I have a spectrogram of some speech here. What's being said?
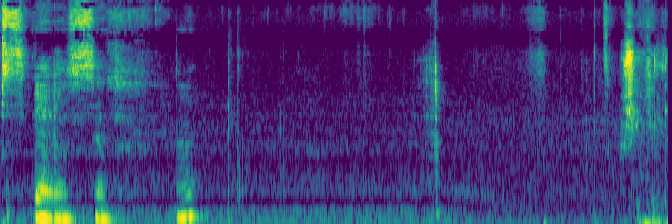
pis bir hayvansın sen. Ha? Bu şekilde.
